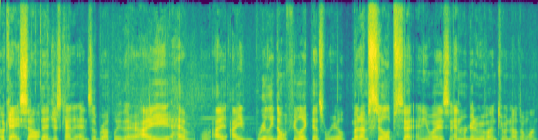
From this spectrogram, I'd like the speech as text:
Okay, so that just kind of ends abruptly there. I have, I, I really don't feel like that's real, but I'm still upset anyways, and we're gonna move on to another one.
